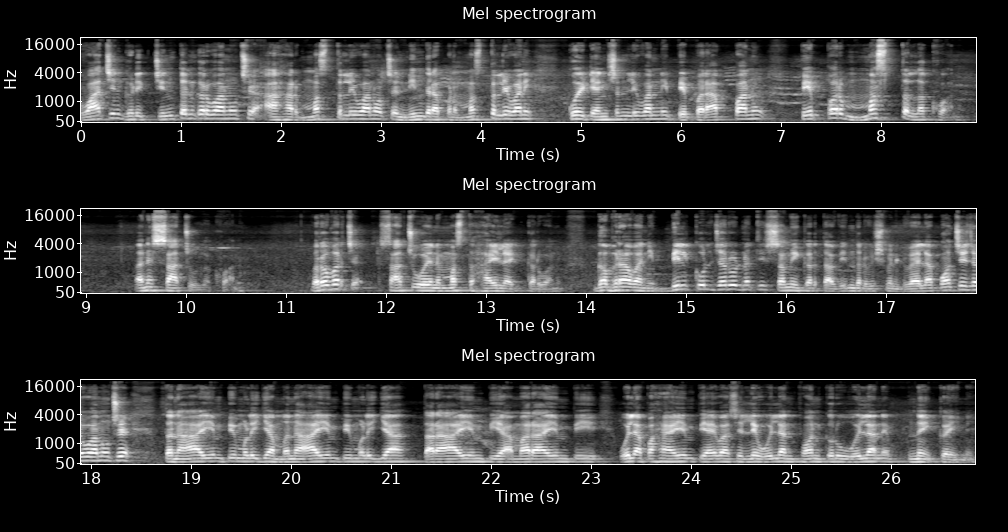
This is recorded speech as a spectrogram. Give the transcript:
વાંચીને ઘડીક ચિંતન કરવાનું છે. આહાર મસ્ત લેવાનો છે. નિંદ્રા પણ મસ્ત લેવાની. કોઈ ટેન્શન લેવાની પેપર આપવાનું. પેપર મસ્ત લખવાનું. અને સાચું લખવાનું. બરોબર છે? સાચું હોય એને મસ્ત હાઇલાઇટ કરવાનું. ગભરાવાની બિલકુલ જરૂર નથી. સમય કરતાં વિંદર વીસ મિનિટ વહેલા પહોંચી જવાનું છે. તને આ એમપી મળી ગયા, મને આ એમપી મળી ગયા, તારા આ એમપી આ મારા એમપી ઓલા પાસે આ એમપી આવ્યા છે, લે ઓલાને ફોન કરું, ઓલાને નહીં, કંઈ નહીં.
